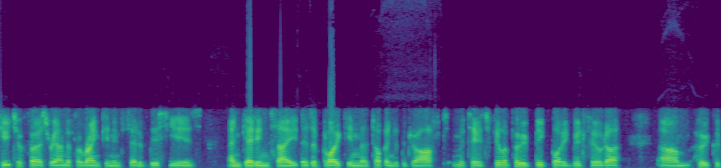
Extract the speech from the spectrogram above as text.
future first rounder for Rankine instead of this year's and get in, say, there's a bloke in the top end of the draft, Mattaes Phillipou, big bodied midfielder, um, who could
